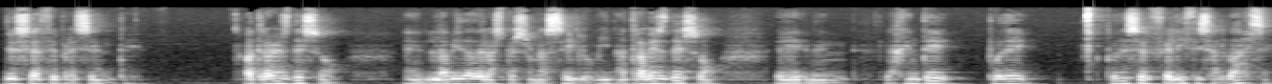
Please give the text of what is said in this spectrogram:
Dios se hace presente. A través de eso, eh, la vida de las personas se ilumina. A través de eso, eh, la gente puede, puede ser feliz y salvarse.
